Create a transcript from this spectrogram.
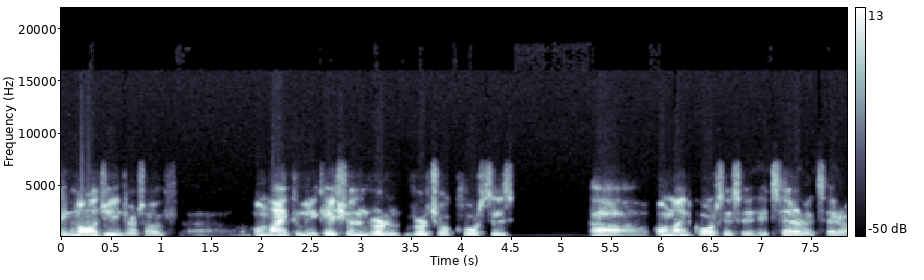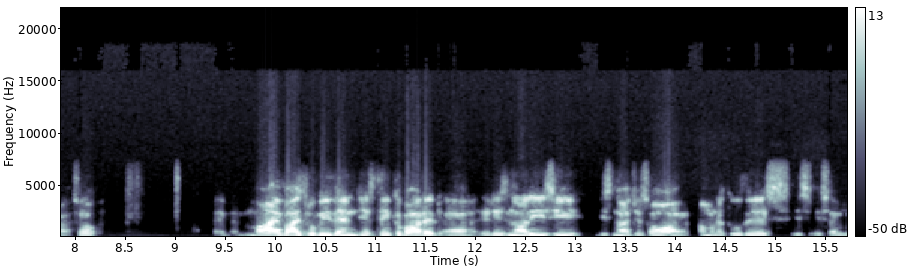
technology in terms of uh, online communication, vir- virtual courses, uh, online courses, et cetera, et cetera. So my advice will be then just think about it. Uh, it is not easy. It's not just, oh, I, am going to do this. It's, it's a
